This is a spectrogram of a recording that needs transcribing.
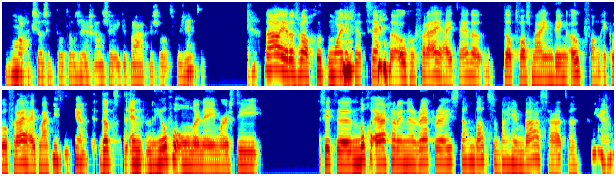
mag ik, zoals ik dat dan zeg, aan zee de bakens wat verzetten? Nou ja, dat is wel goed. Mooi dat je het zegt over vrijheid. Hè? Dat, dat was mijn ding ook van. Ik wil vrijheid. Maar ja. dat, en heel veel ondernemers die zitten nog erger in een red race dan dat ze bij hun baas zaten. Ja,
